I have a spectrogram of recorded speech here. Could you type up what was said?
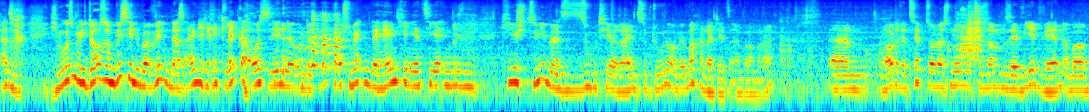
Also, ich muss mich doch so ein bisschen überwinden, das eigentlich recht lecker aussehende und lecker schmeckende Hähnchen jetzt hier in diesen Kirsch-Zwiebelsud hier reinzutun. Aber wir machen das jetzt einfach mal. Ähm, laut Rezept soll das nur so zusammen serviert werden, aber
